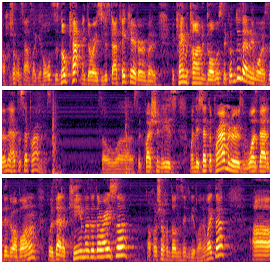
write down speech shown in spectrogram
Shulchan sounds like it holds. There's no cap made deraisa. You just got to take care of everybody. It came a time in Golis they couldn't do that anymore, so then they had to set parameters. So, uh, so the question is, when they set the parameters, was that a din? Was that a kim of the deraisa? Shulchan doesn't seem to be learning like that. Uh,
